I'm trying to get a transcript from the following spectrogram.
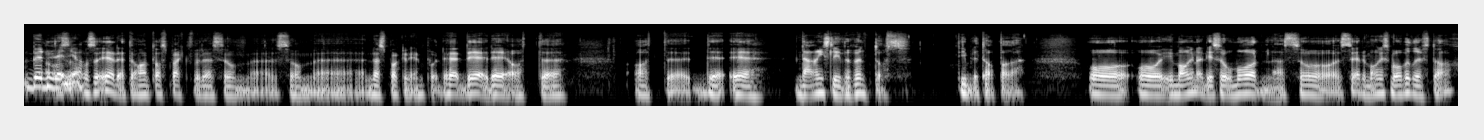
bunnlinja. Og så er det et annet aspekt for det som, eh, som eh, Nøstbakken er inne på. Det, det er det at, at det er næringslivet rundt oss. De blir tapere. Og, og, i mange av disse områdene så, så, er det mange småbedrifter,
